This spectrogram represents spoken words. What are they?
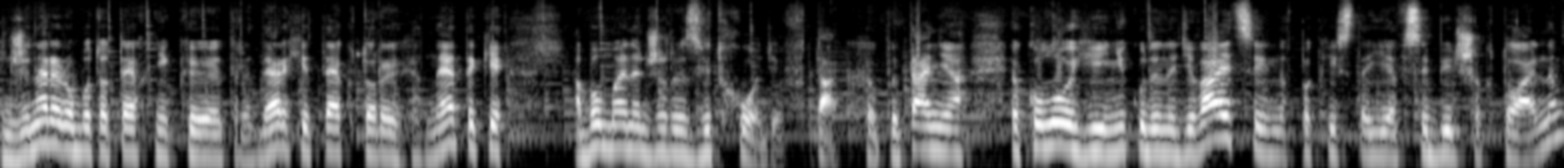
інженери робототехніки, 3D-архітектори, генетики або менеджери з відходів. Так, питання екології нікуди не дівається і навпаки стає все більш актуальним.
